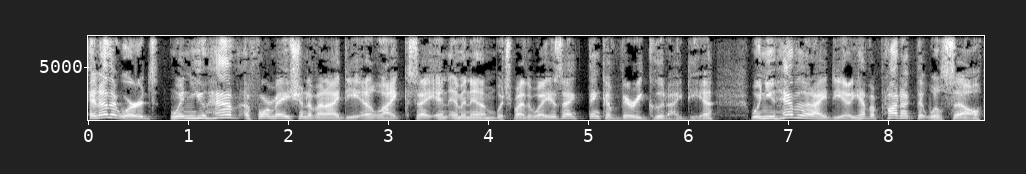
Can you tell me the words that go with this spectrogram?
In other words, when you have a formation of an idea, like say an M&M, which by the way is, I think, a very good idea. When you have that idea, you have a product that will sell,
